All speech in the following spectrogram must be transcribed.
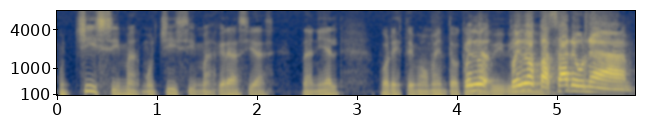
Muchísimas, muchísimas gracias, Daniel, por este momento que hemos vivido. ¿Puedo pasar una...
